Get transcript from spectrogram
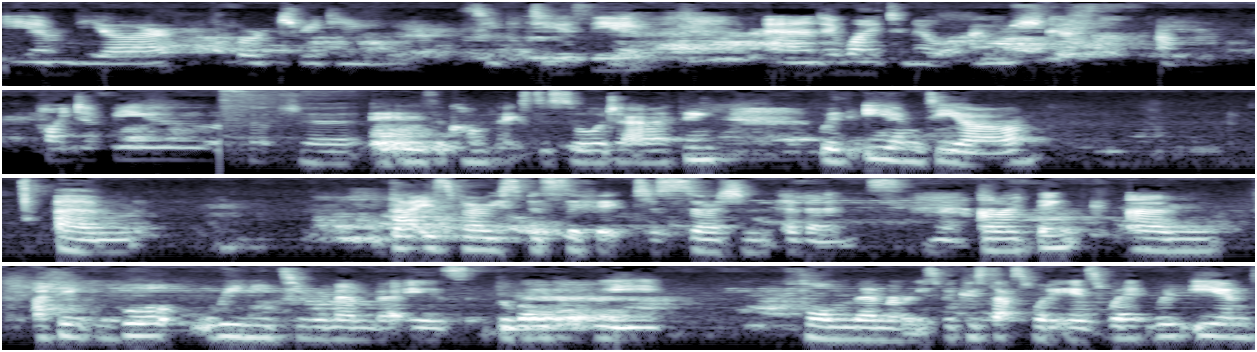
EMDR for treating CPTSD, and I wanted to know Anushka's um, point of view. such a it is a complex disorder and i think with emdr um, that is very specific to certain events. Right. And I think um, I think what we need to remember is the way that we form memories because that's what it is. When, with EMDR,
